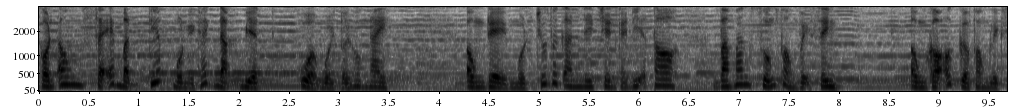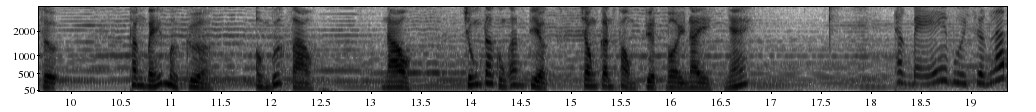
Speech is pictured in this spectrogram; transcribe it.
Còn ông sẽ bận tiếp một người khách đặc biệt của buổi tối hôm nay. Ông để một chút thức ăn lên trên cái đĩa to và mang xuống phòng vệ sinh. Ông gõ cửa phòng lịch sự. Thằng bé mở cửa, ông bước vào. Nào, chúng ta cùng ăn tiệc trong căn phòng tuyệt vời này nhé. Thằng bé vui sướng lắm.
